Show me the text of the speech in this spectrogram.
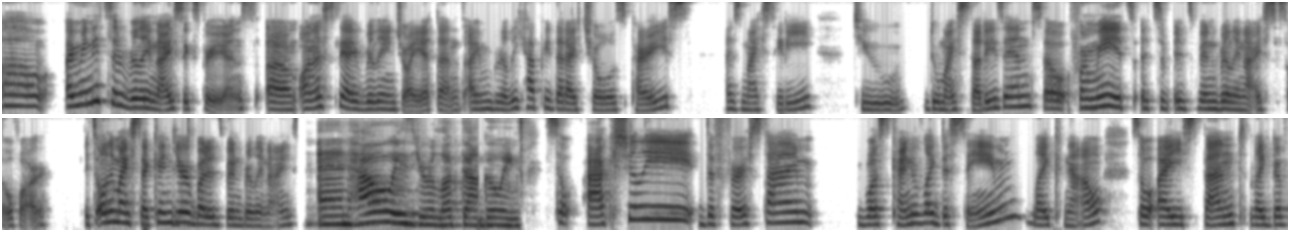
um, I mean, it's a really nice experience. Um, honestly, I really enjoy it. And I'm really happy that I chose Paris as my city to do my studies in. So for me, it's it's it's been really nice so far. It's only my second year, but it's been really nice. And how is your lockdown going? So actually, the first time was kind of like the same like now. So I spent like the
